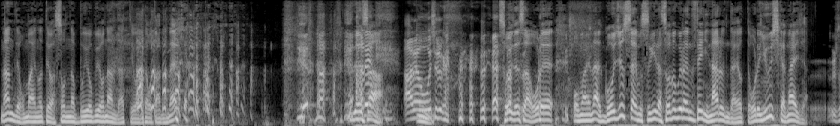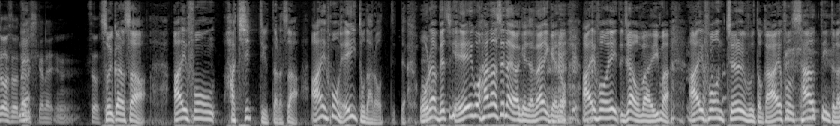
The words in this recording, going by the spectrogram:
なんでお前の手はそんなブヨブヨなんだって言われたことあるのね。でさ、あれは面白かった。それでさ、俺、お前な、50歳も過ぎたらそのぐらいの手になるんだよって、俺言うしかないじゃん。そうそう、なるしかない。うん。そうそれからさ、iPhone8 って言ったらさ、iPhone8 だろって言って、俺は別に英語話せないわけじゃないけど、iPhone8、じゃあお前今、iPhone12 とか iPhone13 とか、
